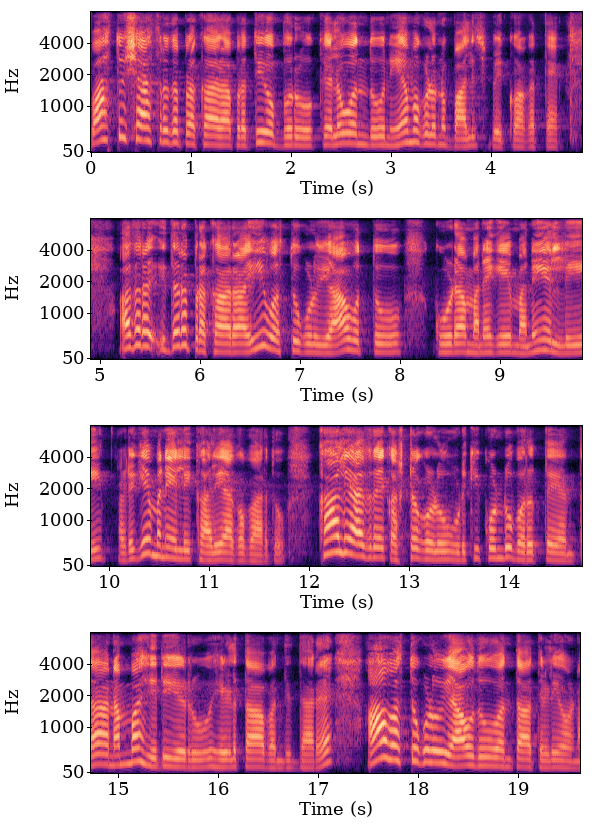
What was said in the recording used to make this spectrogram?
ವಾಸ್ತುಶಾಸ್ತ್ರದ ಪ್ರಕಾರ ಪ್ರತಿಯೊಬ್ಬರು ಕೆಲವೊಂದು ನಿಯಮಗಳನ್ನು ಪಾಲಿಸಬೇಕಾಗತ್ತೆ ಅದರ ಇದರ ಪ್ರಕಾರ ಈ ವಸ್ತುಗಳು ಯಾವತ್ತೂ ಕೂಡ ಮನೆಗೆ ಮನೆಯಲ್ಲಿ, ಅಡುಗೆ ಮನೆಯಲ್ಲಿ ಖಾಲಿಯಾಗಬಾರ್ದು. ಖಾಲಿ ಆದರೆ ಕಷ್ಟಗಳು ಹುಡುಕಿಕೊಂಡು ಬರುತ್ತೆ ಅಂತ ನಮ್ಮ ಹಿರಿಯರು ಹೇಳ್ತಾ ಬಂದಿದ್ದಾರೆ. ಆ ವಸ್ತುಗಳು ಯಾವುದು ಅಂತ ತಿಳಿಯೋಣ.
